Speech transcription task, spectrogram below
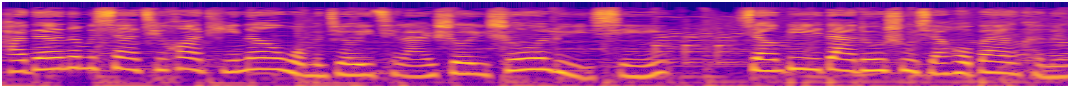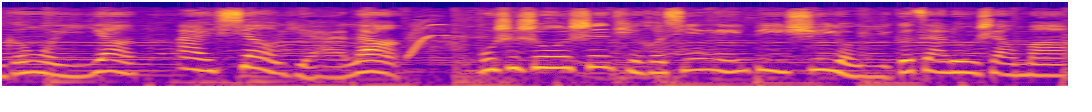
好的，那么下期话题呢，我们就一起来说一说旅行。想必大多数小伙伴可能跟我一样，爱笑也爱浪。不是说身体和心灵必须有一个在路上吗？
